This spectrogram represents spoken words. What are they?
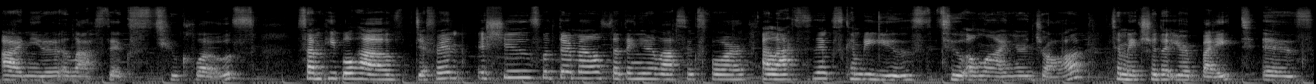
I needed elastics to close. Some people have different issues with their mouth that they need elastics for. Elastics can be used to align your jaw to make sure that your bite is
